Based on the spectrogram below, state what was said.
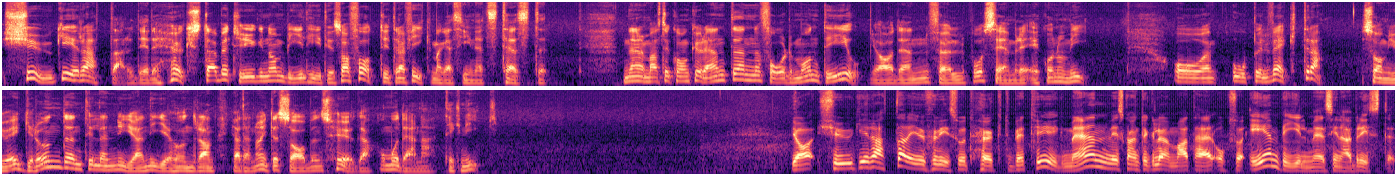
20 rattar. Det är det högsta betyg någon bil hittills har fått i Trafikmagasinets tester. Närmaste konkurrenten Ford Mondeo, ja den föll på sämre ekonomi. Och Opel Vectra, som ju är grunden till den nya 900, ja den har inte Saabens höga och moderna teknik. Ja, 20 rattar är ju förvisso ett högt betyg, men vi ska inte glömma att det här också är en bil med sina brister.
